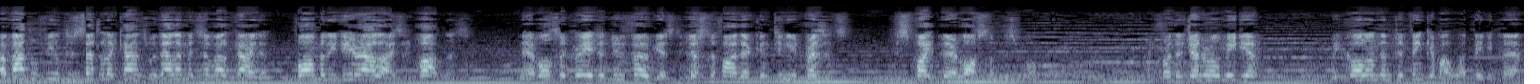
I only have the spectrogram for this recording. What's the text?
a battlefield to settle accounts with elements of Al-Qaeda, formerly dear allies and partners. They have also created new phobias to justify their continued presence, despite their loss of this war. And for the general media, we call on them to think about what they declare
